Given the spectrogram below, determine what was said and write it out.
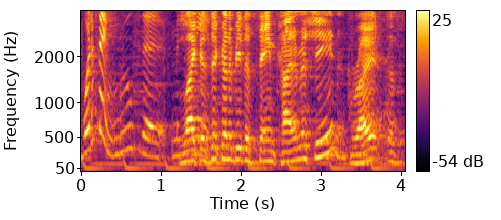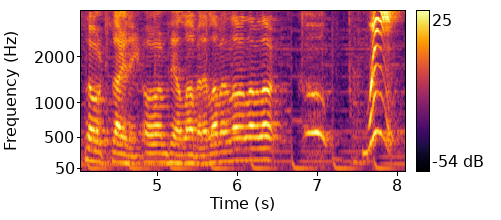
what if they move the machine? Like, is it gonna be the same kind of machine? Right? That's so exciting. OMG, I love it. I love it, I love it, I love it, I love it. Wait,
